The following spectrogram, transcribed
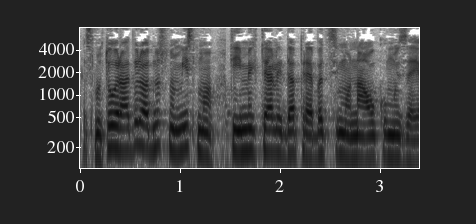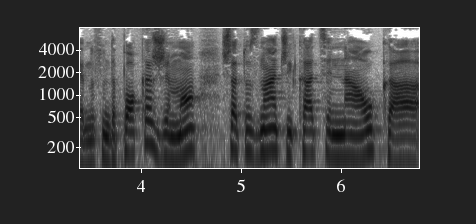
da smo to uradili, odnosno mi smo time hteli da prebacimo nauku u muzeje, odnosno da pokažemo šta to znači kad se nauka,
